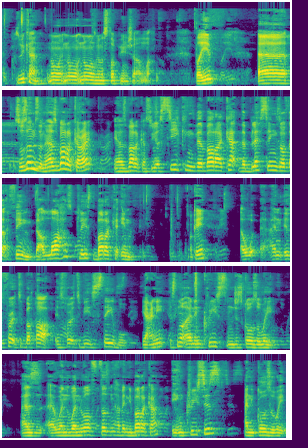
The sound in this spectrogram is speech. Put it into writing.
Because we can. No, one- no, one- no one's going to stop you, inshallah. طيب. Uh, so Zamzam has barakah, right? It has barakah. So you're seeking the barakah, the blessings of that thing that Allah has placed barakah in. Okay? Uh, And it's for it to baqa, it's for it to be stable. يعني, it's not an increase and just goes away. As uh, when, when wealth doesn't have any barakah, it increases and it goes away.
